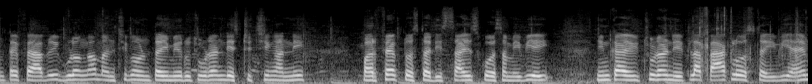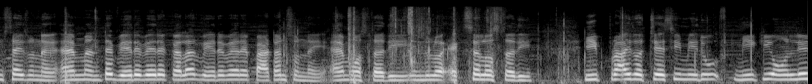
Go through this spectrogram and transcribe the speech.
ఉంటాయి. ఫ్యాబ్రిక్ కూడా మంచిగా ఉంటాయి మీరు. చూడండి స్టిచ్చింగ్ అన్నీ పర్ఫెక్ట్ వస్తుంది సైజ్ కోసం. ఇవి ఇంకా చూడండి ఇట్లా ప్యాక్లో వస్తాయి. ఇవి ఎం సైజ్ ఉన్నాయి. ఎం అంటే వేరే వేరే కలర్ వేరే వేరే ప్యాటర్న్స్ ఉన్నాయి. ఎం వస్తుంది. ఇందులో ఎక్సెల్ వస్తుంది. ఈ ప్రైస్ వచ్చేసి మీరు మీకు ఓన్లీ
